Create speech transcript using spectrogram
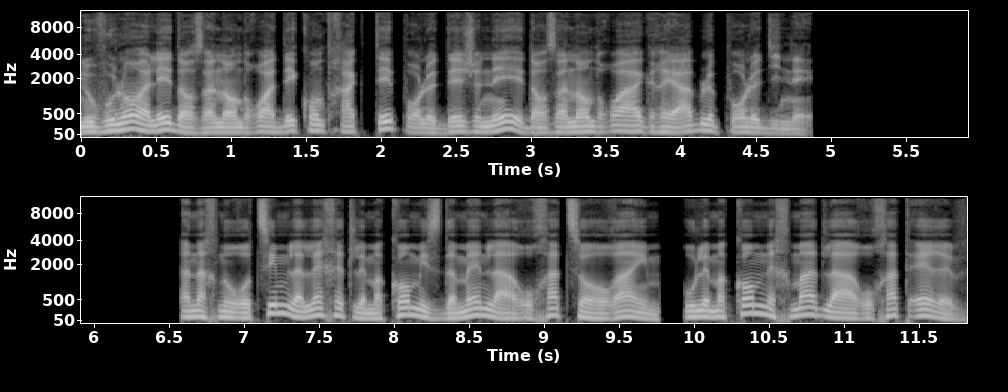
Nous voulons aller dans un endroit décontracté pour le déjeuner et dans un endroit agréable pour le dîner. אנחנו רוצים ללכת למקום מזדמן לארוחת צהריים, ולמקום נחמד לארוחת ערב.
